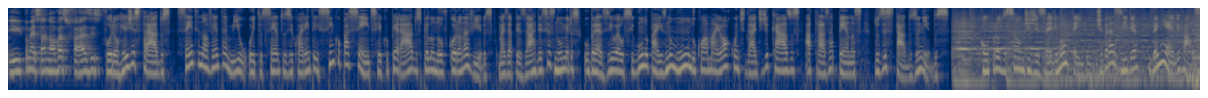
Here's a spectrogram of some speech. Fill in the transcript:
e começar novas fases. Foram registrados 190.845 pacientes recuperados pelo novo coronavírus, mas apesar desses números, o Brasil é o segundo país no mundo com a maior quantidade de casos, atrás apenas dos Estados Unidos. Com produção de Gisele Monteiro, de Brasília, Daniele Vaz.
